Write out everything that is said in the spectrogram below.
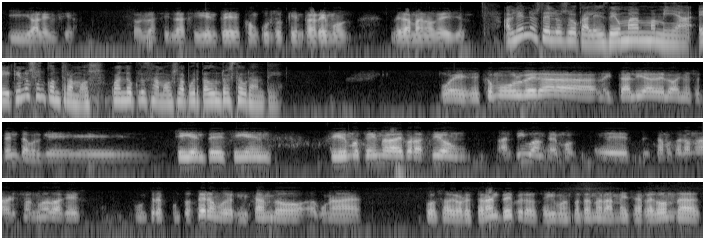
y Valencia. Son las, las siguientes concursos que entraremos de la mano de ellos. Háblenos de los locales de Mamma Mía. Eh, ¿Qué nos encontramos cuando cruzamos la puerta de un restaurante? Pues es como volver a la Italia de los años 70, porque siguen, siguen, seguimos teniendo la decoración antigua, aunque hemos, eh, estamos sacando una versión nueva que es un 3.0, modernizando algunas cosas de los restaurantes, pero seguimos encontrando las mesas redondas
